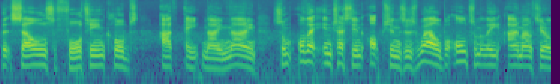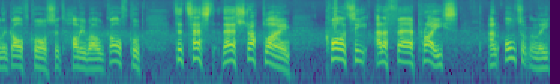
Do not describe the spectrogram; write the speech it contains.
that sells 14 clubs at 899 some other interesting options as well but ultimately i'm out here on the golf course at Holywell golf club to test their strapline quality at a fair price, and ultimately,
